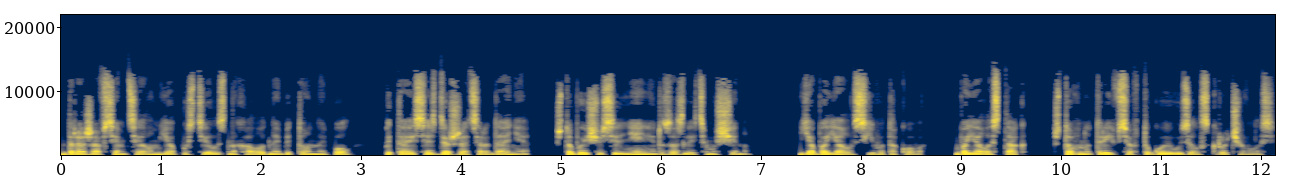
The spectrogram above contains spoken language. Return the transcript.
Дрожа всем телом, я опустилась на холодный бетонный пол, пытаясь сдержать рыдание, чтобы еще сильнее не разозлить мужчину. Я боялась его такого. Боялась так, что внутри все в тугой узел скручивалось.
